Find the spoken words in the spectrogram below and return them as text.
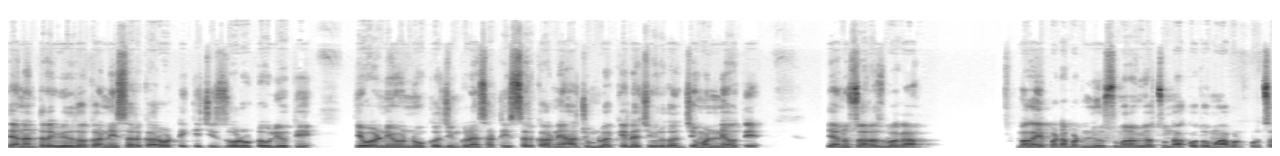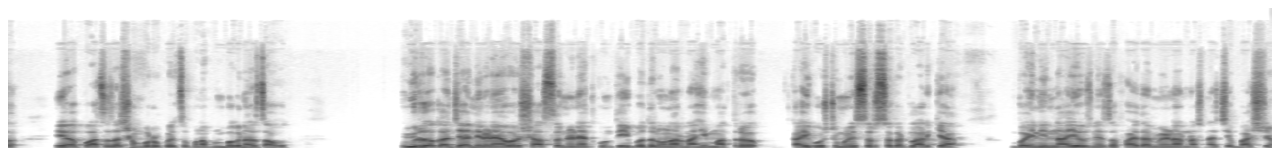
त्यानंतर विरोधकांनी सरकारवर टीकेची जोड उठवली होती. केवळ निवडणूक जिंकण्यासाठी सरकारने हा जुमला केल्याचे विरोधांचे म्हणणे होते. त्यानुसारच बघा. बघा हे पटापट न्यूज तुम्हाला मी वाचून दाखवतो. मग आपण पुढचं पाच हजार शंभर रुपयाचं पण आपण बघणारच आहोत. विरोधकांच्या या निर्णयावर शासन निर्णयात कोणतेही बदल होणार नाही. मात्र काही गोष्टीमुळे सरसकट लाडक्या बहिणींना योजनेचा फायदा मिळणार नसण्याचे भाष्य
